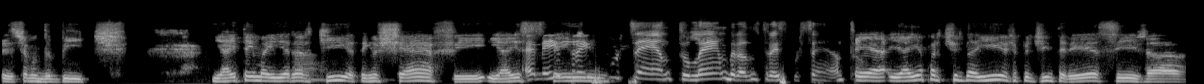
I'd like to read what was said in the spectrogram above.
eles chamam The Beach, e aí tem uma hierarquia, ah. tem o chefe, e aí É meio tem... 3%, lembra dos 3%? É, e aí a partir daí eu já perdi interesse, já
